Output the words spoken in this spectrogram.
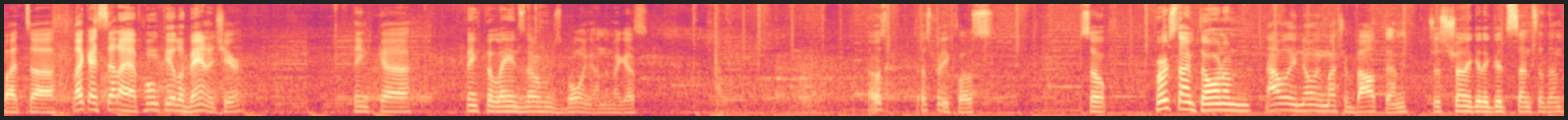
but uh, like I said, I have home field advantage here. Think, uh, think the lanes know who's bowling on them, I guess. That was, that was pretty close. So, first time throwing them, not really knowing much about them, just trying to get a good sense of them.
